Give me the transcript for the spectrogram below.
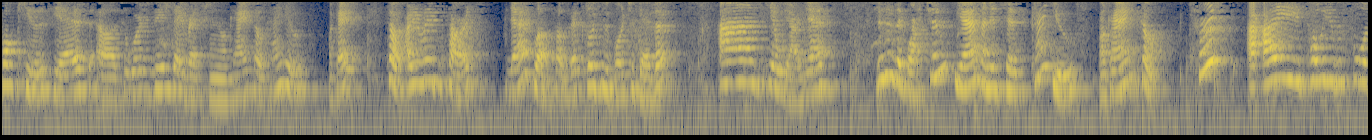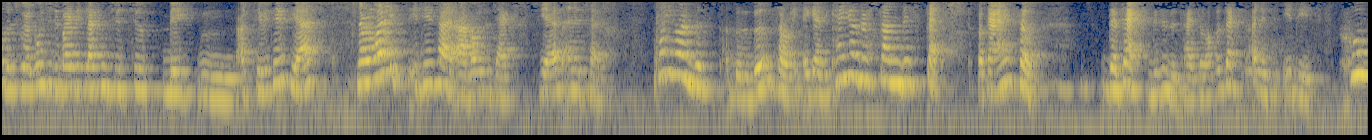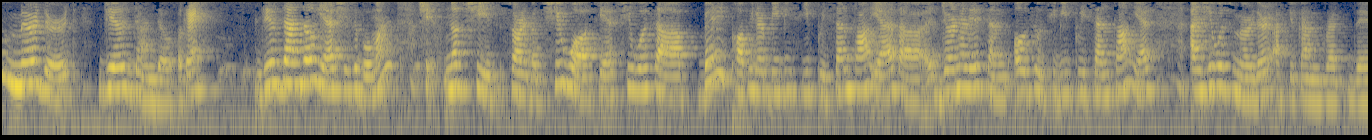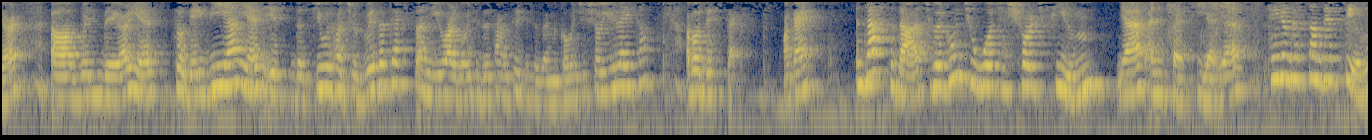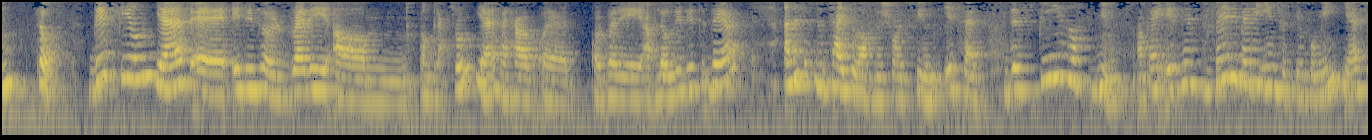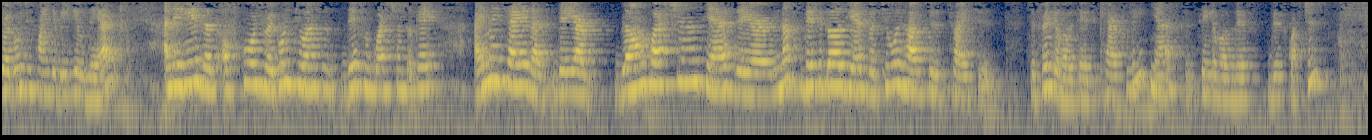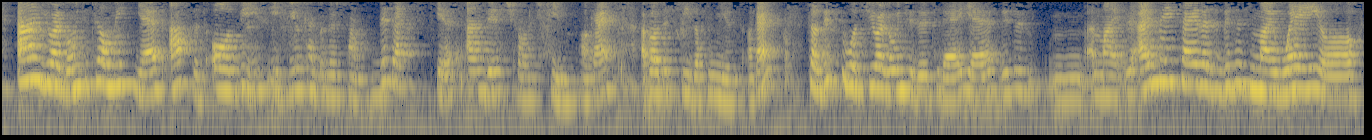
focus, yes, uh, towards this direction, okay? So can you, okay? So are you ready to start? Yes, well, so let's go to the board together. And here we are, yes? This is the question, yes, and it says, can you, okay? So first, I, I told you before that we are going to divide the class into two big um, activities, yes? Number one, it, it is about the text, yes, and it says, can you understand, sorry, again, can you understand this text, okay? So, the text, this is the title of the text, and it, it is, Who Murdered Jill Dando, okay? Jill Dando, yes, she's a woman. She, not she's, sorry, but she was, yes, she was a very popular BBC presenter, yes, a journalist and also TV presenter, yes, and she was murdered, as you can read there, uh, read there, yes. So the idea, yes, is that you have to read the text and you are going to do some activities that I'm going to show you later about this text, okay? And after that, you are going to watch a short film, yes, and it says here, yes. Can you understand this film? So, this film, yes, uh, it is already um, on Classroom, yes, I have uh, already uploaded it there. And this is the title of the short film. It says, The Speed of News. Okay, it is very, very interesting for me. Yes, you are going to find the video there. And idea is that, of course, we are going to answer different questions. Okay, I may say that they are long questions. Yes, they are not difficult. Yes, but you will have to try to, to think about it carefully. Yes, to think about this, these questions and you are going to tell me, yes, after all this, if you can understand the text, yes, and this short film, okay, about the speed of news, okay? So this is what you are going to do today, yes, this is um, my, I may say that this is my way of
